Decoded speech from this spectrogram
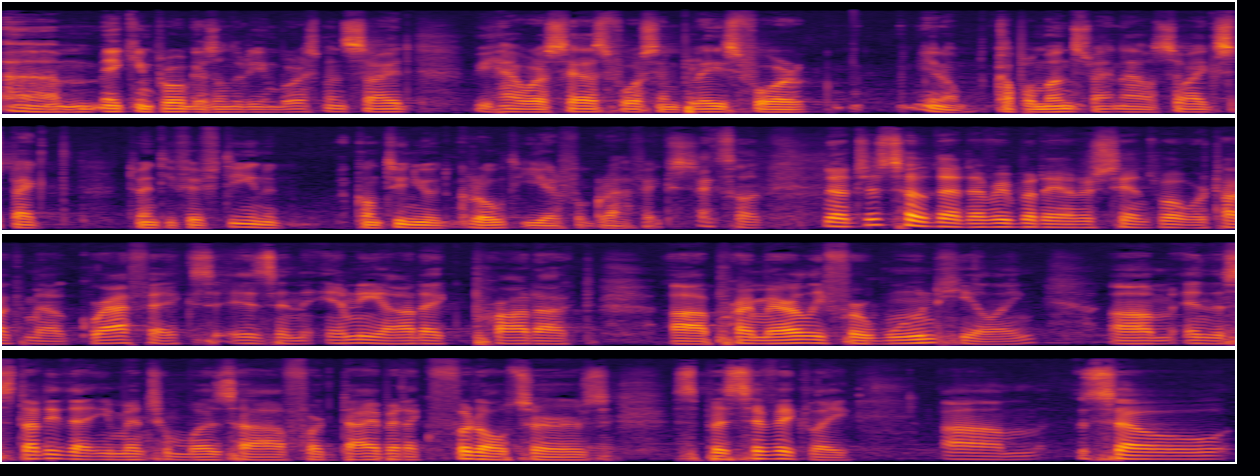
um, making progress on the reimbursement side. We have our sales force in place for you know a couple of months right now, so I expect 2015 a continued growth year for Grafix. Excellent. Now, just so that everybody understands what we're talking about, Grafix is an amniotic product uh, primarily for wound healing. Um, and the study that you mentioned was uh, for diabetic foot ulcers specifically. Um, so,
